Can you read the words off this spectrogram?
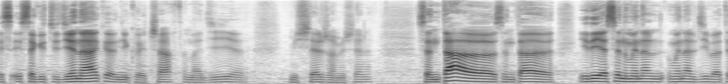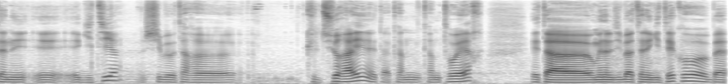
ezagutu dienak, niko etxart, madi, uh, Michel, Jean-Michel. Zenta, uh, zenta uh, ideia zen omenal, omenaldi baten e, e, egitia, sibeotar uh, kulturai eta kan, kantoer, eta omenaldi baten egiteko, be,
